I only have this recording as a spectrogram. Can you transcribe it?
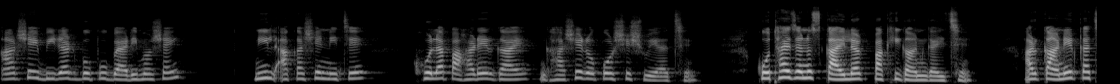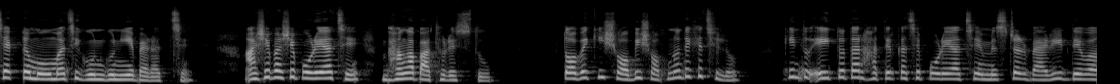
আর সেই বিরাট বপু ব্যারি মশাই নীল আকাশের নিচে খোলা পাহাড়ের গায়ে ঘাসের ওপর সে শুয়ে আছে। কোথায় যেন স্কাইলার্ক পাখি গান গাইছে আর কানের কাছে একটা মৌমাছি গুনগুনিয়ে বেড়াচ্ছে। আশেপাশে পড়ে আছে ভাঙা পাথরের স্তূপ। তবে কি সবই স্বপ্ন দেখেছিল? কিন্তু এই তো তার হাতের কাছে পড়ে আছে মিস্টার ব্যারির দেওয়া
